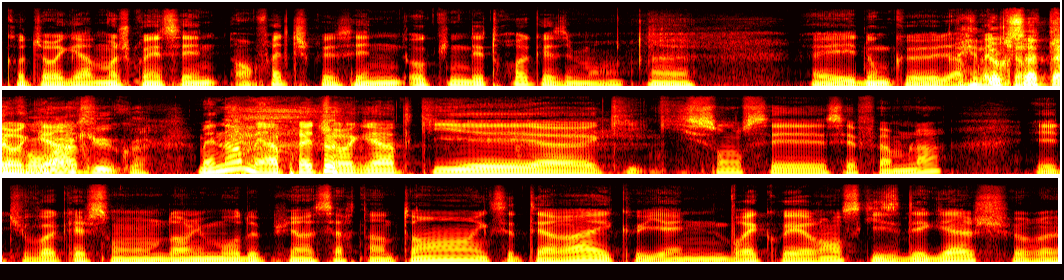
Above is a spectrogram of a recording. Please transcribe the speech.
Quand tu regardes, moi je connaissais, en fait, je connaissais aucune des trois quasiment. hein. Euh, et donc, euh, Et après, donc tu, ça tu t'a regardes. convaincu, quoi. Mais non, mais après tu regardes qui est, euh, qui, qui sont ces, ces femmes-là, et tu vois qu'elles sont dans l'humour depuis un certain temps, etc. Et qu'il y a une vraie cohérence qui se dégage sur euh,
